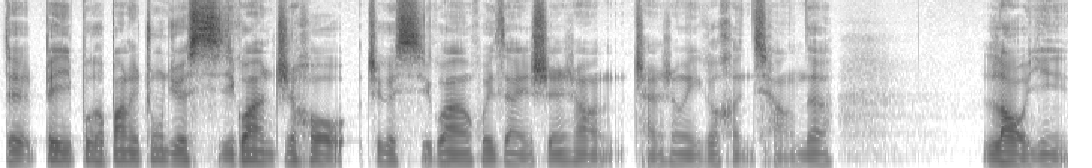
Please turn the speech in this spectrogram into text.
的被不可抗力终结习惯之后，这个习惯会在你身上产生一个很强的烙印，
